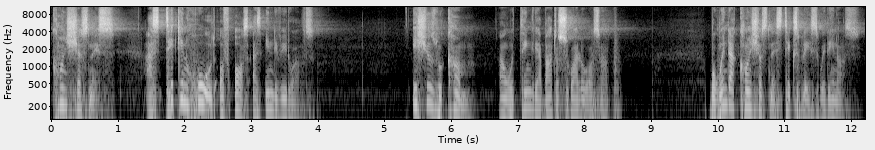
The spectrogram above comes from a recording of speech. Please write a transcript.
consciousness has taken hold of us as individuals. Issues will come and we think they're about to swallow us up. But when that consciousness takes place within us,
